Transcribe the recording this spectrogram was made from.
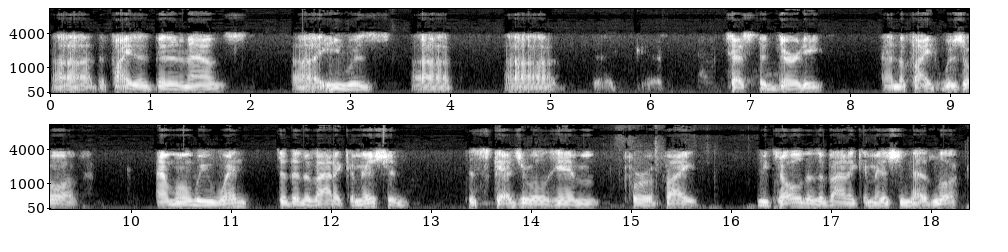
Uh, the fight had been announced. Uh, he was uh, uh, tested dirty, and the fight was off. And when we went to the Nevada Commission to schedule him for a fight, we told the Nevada Commission that, look,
